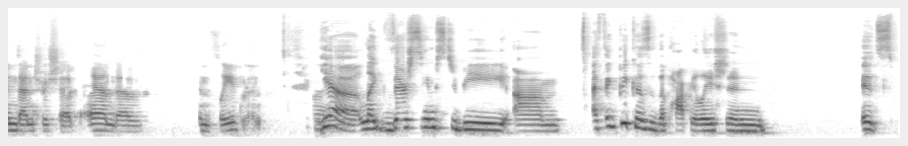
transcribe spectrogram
indentureship and of enslavement. Yeah like there seems to be um, i think because of the population it's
